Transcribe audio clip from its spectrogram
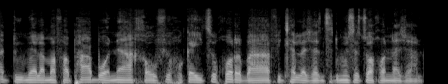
atumela mafapha a bone a gaufi go ka itse gore ba fitlhelela jang tshedimosetso ya gona jalo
